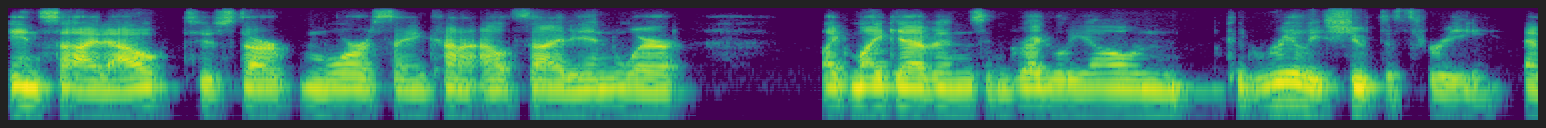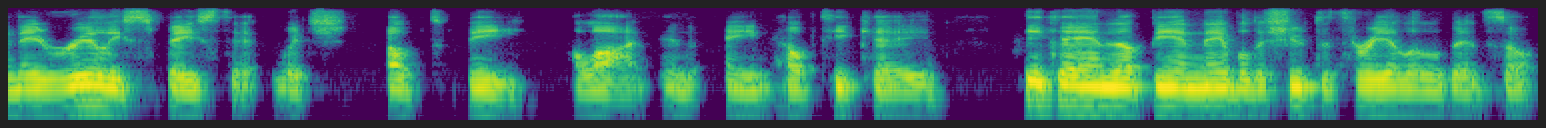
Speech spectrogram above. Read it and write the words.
inside out to start more saying kind of outside in, where like Mike Evans and Greg Leone could really shoot the three and they really spaced it, which helped me a lot in the paint, helped TK. TK ended up being able to shoot the three a little bit. So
